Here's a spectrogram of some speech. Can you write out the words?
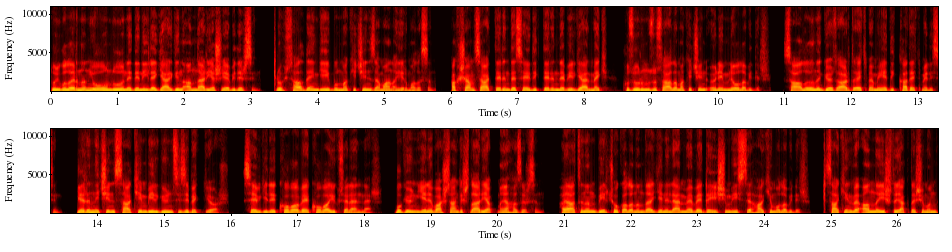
Duygularının yoğunluğu nedeniyle gergin anlar yaşayabilirsin. Ruhsal dengeyi bulmak için zaman ayırmalısın. Akşam saatlerinde sevdiklerinle bir gelmek, huzurunuzu sağlamak için önemli olabilir. Sağlığını göz ardı etmemeye dikkat etmelisin. Yarın için sakin bir gün sizi bekliyor. Sevgili kova ve kova yükselenler. Bugün yeni başlangıçlar yapmaya hazırsın. Hayatının birçok alanında yenilenme ve değişim hissi hakim olabilir. Sakin ve anlayışlı yaklaşımın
